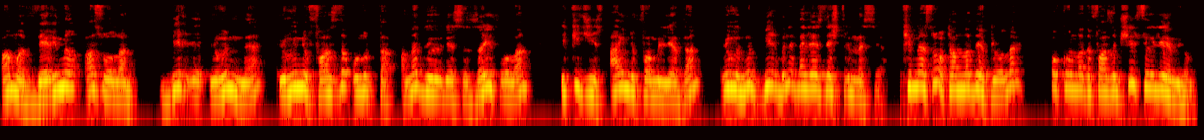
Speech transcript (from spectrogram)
ama verimi az olan bir e, ürünle ürünü fazla olup da ana gövdesi zayıf olan iki cins aynı familyadan ürünün birbirine melezleştirilmesi. Kimyasal ortamlarda yapıyorlar. O konularda fazla bir şey söyleyemiyorum.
